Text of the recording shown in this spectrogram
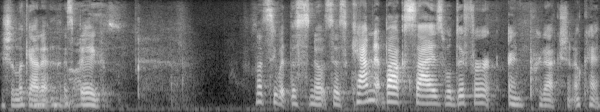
You should look at it. It's big. Let's see what this note says. Cabinet box size will differ in production. Okay.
